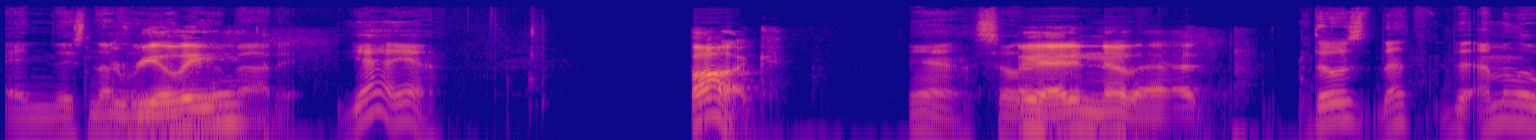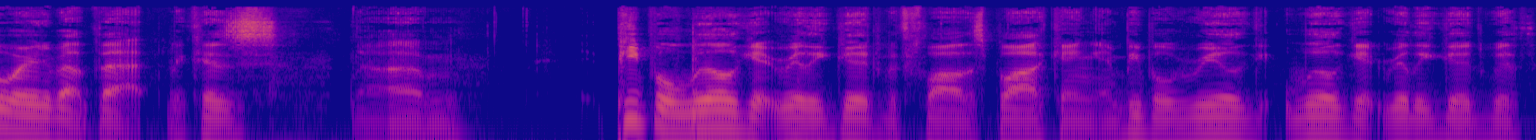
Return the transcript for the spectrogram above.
and there's nothing you can do Really? about it. Yeah, yeah, Fuck. Yeah. So Okay, I didn't know that. those that th- I'm a little worried about that because um, people will get really good with flawless blocking, and people real will get really good with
